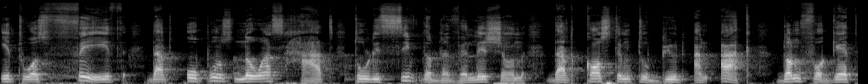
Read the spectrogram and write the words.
It was faith that opens Noah's heart to receive the revelation that caused him to build an ark. Don't forget,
